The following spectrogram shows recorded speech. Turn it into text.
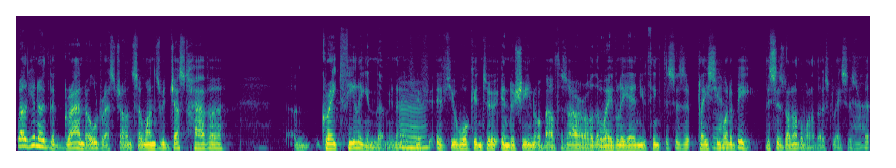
Well, you know, the grand old restaurants are ones which just have a, a great feeling in them. You know, Mm. if, you, if you walk into Indochine or Balthazar or the Waverly Inn, you think this is a place you want to be. This is another one of those places. But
